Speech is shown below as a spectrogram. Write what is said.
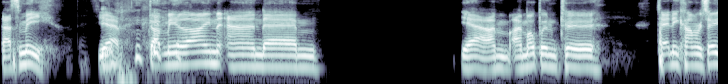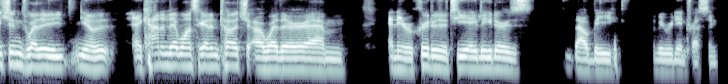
That's me. That's yeah, got me a line, and um, yeah, I'm I'm open to to any conversations, whether you know a candidate wants to get in touch or whether um, any recruiters or TA leaders. That would be that'd be really interesting.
